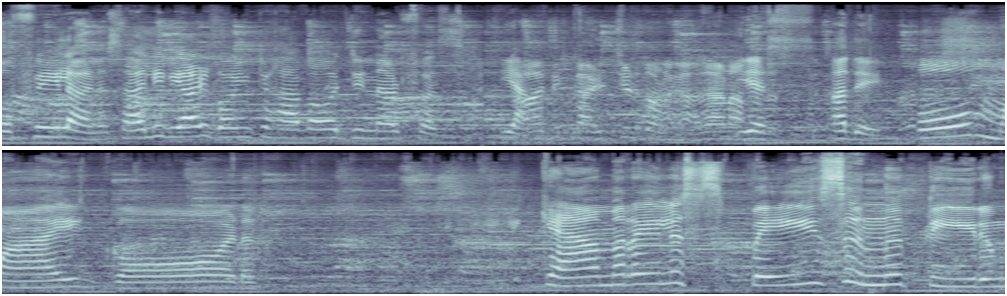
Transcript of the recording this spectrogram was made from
ബൊഫയിലാണ് Sally we are going to have our dinner first yeah ആദ്യം കഴിച്ചിട്ട് തുടങ്ങാം. അതാണ് യെസ് അതെ. ഓ മൈ ഗോഡ് ക്യാമറയിൽ സ്പേസ് ഇന്ന് തീരും.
